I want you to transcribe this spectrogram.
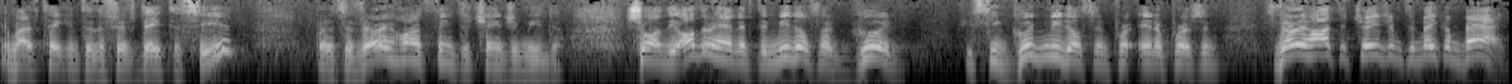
It might have taken to the fifth date to see it, but it's a very hard thing to change a midah. So on the other hand, if the midos are good, if you see good midos in, in a person, it's very hard to change them to make them bad.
